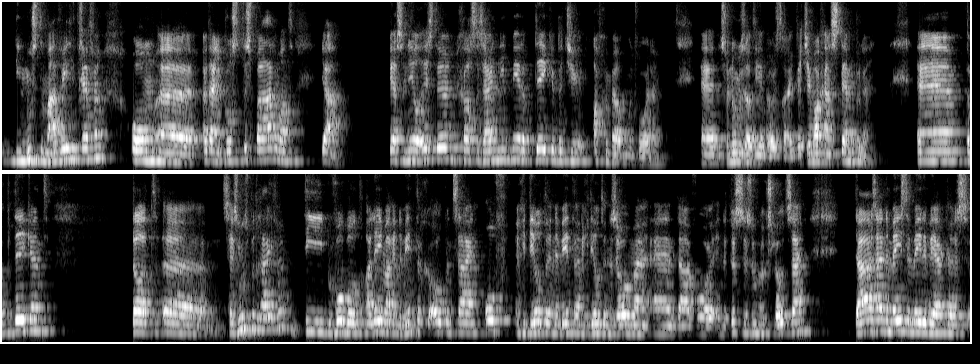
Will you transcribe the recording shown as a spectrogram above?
die moesten maatregelen treffen om uh, uiteindelijk kosten te sparen. Want ja, personeel is er, gasten zijn er niet meer. Dat betekent dat je afgemeld moet worden. Uh, zo noemen ze dat hier in Oostenrijk. Dat je mag gaan stempelen. Uh, dat betekent dat uh, seizoensbedrijven, die bijvoorbeeld alleen maar in de winter geopend zijn, of een gedeelte in de winter en een gedeelte in de zomer, en daarvoor in de tussenseizoenen gesloten zijn, daar zijn de meeste medewerkers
